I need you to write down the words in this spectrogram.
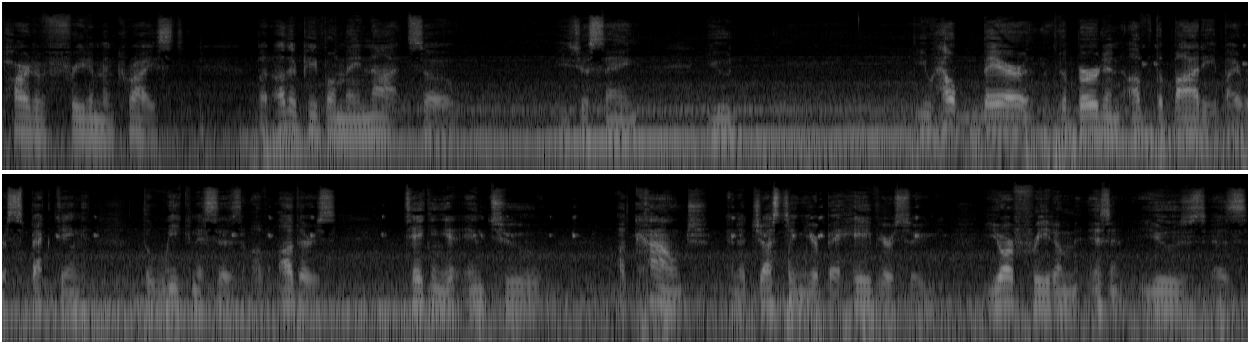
part of freedom in Christ. But other people may not. So he's just saying you you help bear the burden of the body by respecting the weaknesses of others, taking it into account and adjusting your behavior so your freedom isn't used as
